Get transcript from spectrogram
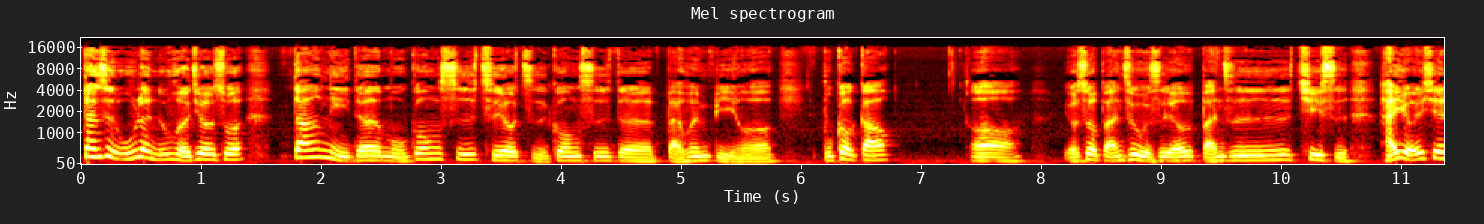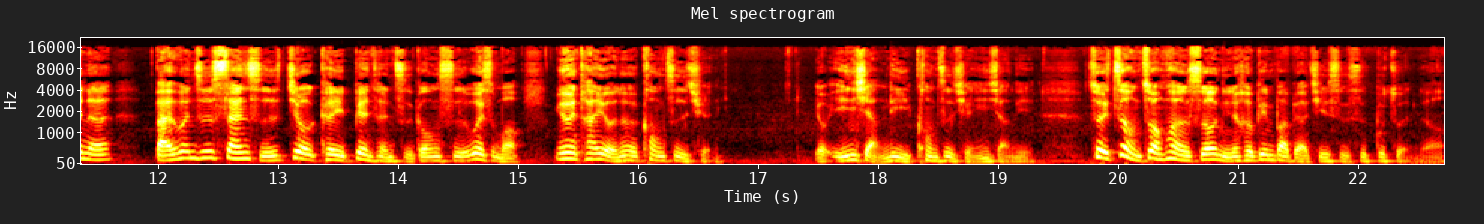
但是无论如何，就是说，当你的母公司持有子公司的百分比哦不够高。哦，有时候百分之五十，有百分之七十，还有一些呢，百分之三十就可以变成子公司。为什么？因为它有那个控制权，有影响力，控制权、影响力。所以这种状况的时候，你的合并报表其实是不准的哦。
